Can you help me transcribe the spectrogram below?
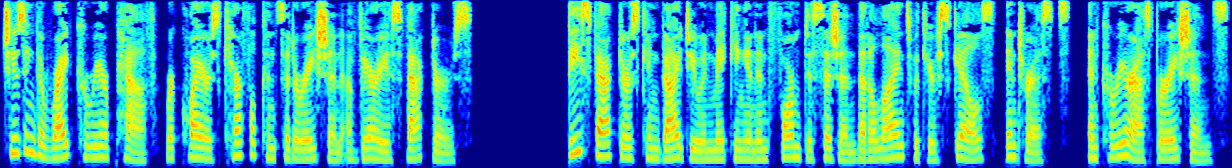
choosing the right career path requires careful consideration of various factors. These factors can guide you in making an informed decision that aligns with your skills, interests, and career aspirations.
